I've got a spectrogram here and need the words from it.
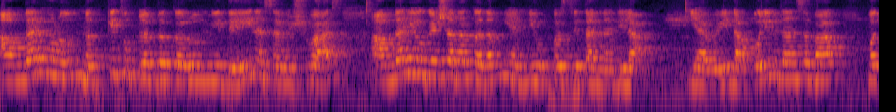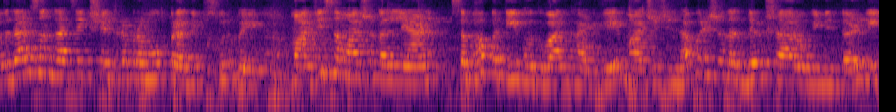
आमदार म्हणून नक्कीच उपलब्ध करून मी देईन असा विश्वास आमदार योगेशदादा कदम यांनी उपस्थितांना दिला. यावेळी दापोली विधानसभा मतदारसंघाचे क्षेत्रप्रमुख प्रदीप सुर्वे माजी समाज कल्याण सभापती भगवान घाटगे माजी जिल्हा परिषद अध्यक्षा रोहिणी दळवी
